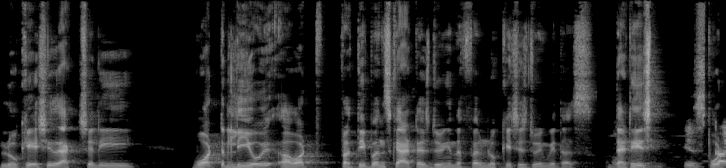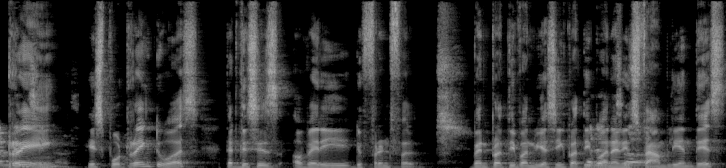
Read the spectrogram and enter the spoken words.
Lokesh is actually what Leo uh, what Parthiban's character is doing in the film, Lokesh is doing with us. That he's He's portraying he's portraying to us that this is a very different film. When parthiban we are seeing parthiban and, it's, his uh, family and this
